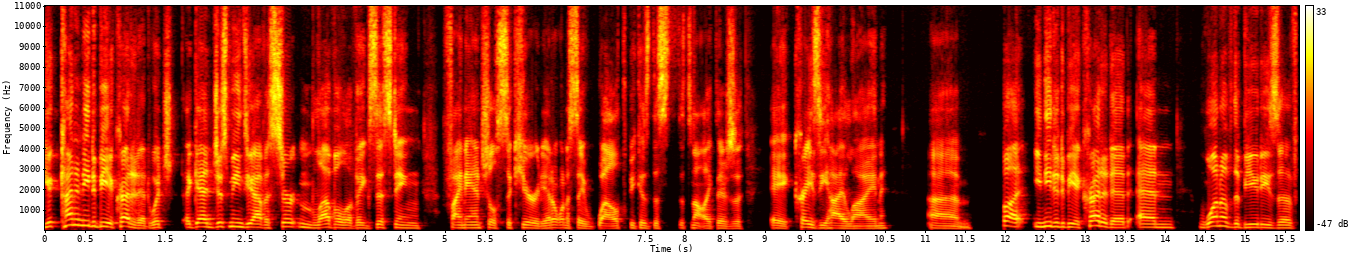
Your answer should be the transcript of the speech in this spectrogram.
You kind of need to be accredited which again just means you have a certain level of existing financial security. I don't want to say wealth because this it's not like there's a, a crazy high line um, but you needed to be accredited and one of the beauties of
